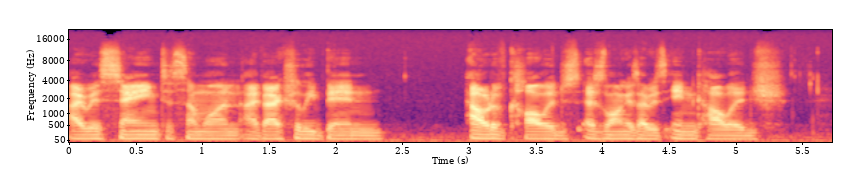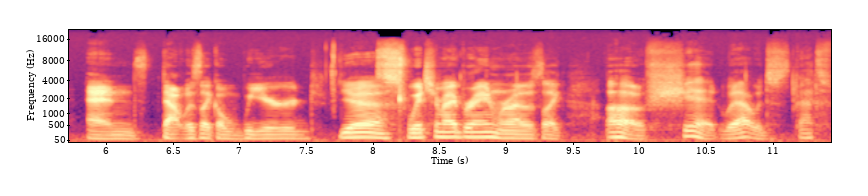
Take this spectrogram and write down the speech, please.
I was saying to someone I've actually been out of college as long as I was in college, and that was like a weird Yeah. switch in my brain where I was like, oh shit, well, that was that's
